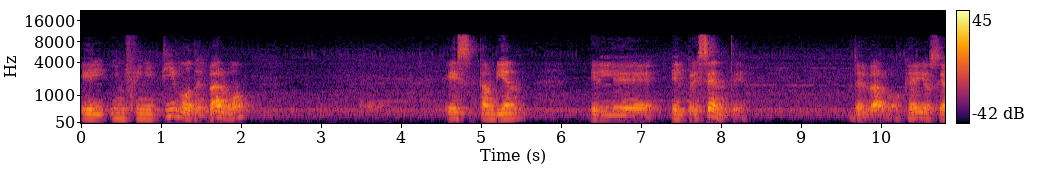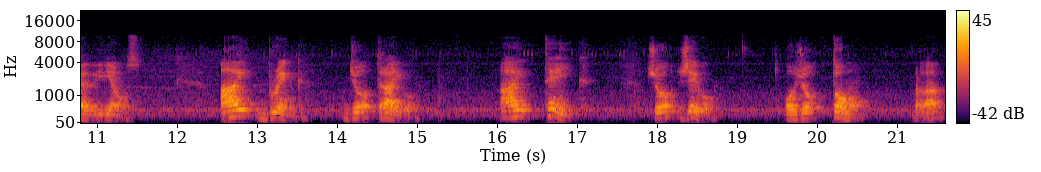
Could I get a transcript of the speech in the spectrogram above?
el infinitivo del verbo es también el, eh, el presente del verbo, ¿ok? O sea, diríamos, I bring, yo traigo. I take, yo llevo. O yo tomo, ¿verdad?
